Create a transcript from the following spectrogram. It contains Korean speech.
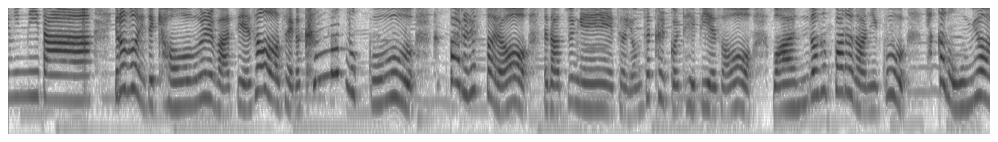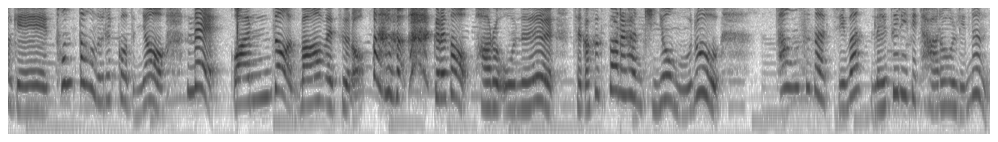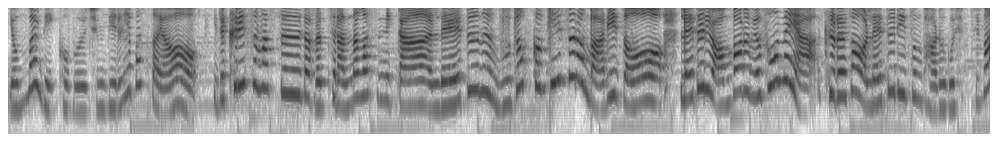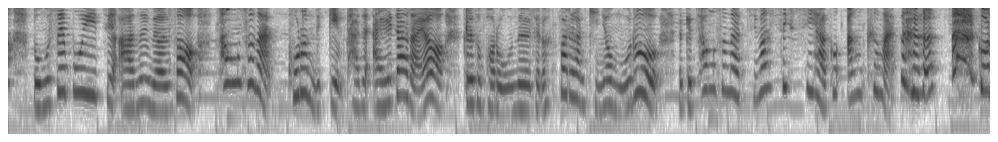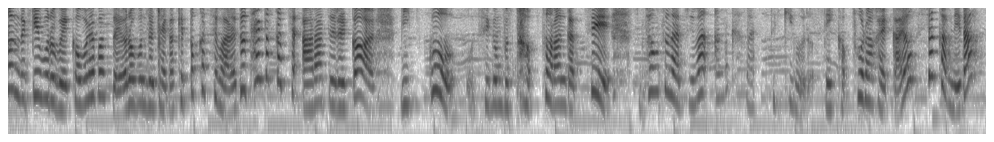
아랑입니다. 여러분 이제 겨울을 맞이해서 제가 큰맘 먹고 흑발을 했어요. 나중에 제가 염색할 걸 대비해서 완전 흑발은 아니고 약간 오묘하게 tone down을 했거든요. 근데 완전 마음에 들어. 그래서 바로 오늘 제가 흑발을 한 기념으로 청순하지만 red lip이 잘 어울리는 연말 메이크업을 준비를 해봤어요. 이제 크리스마스가 며칠 안 남았으니까 red는 무조건 필수란 말이죠. red lip 안 바르면 손해야. 그래서 red lip은 바르고 싶지만 너무 세 보이지 않으면서 청순한 그런 느낌 다들 알잖아요. 그래서 바로 오늘 제가 흑발을 한 기념으로 이렇게 청순하지만 섹시하고 앙큼한 그런 느낌으로 메이크업을 해봤어요. 여러분들 제가 개떡같이 말해도 찰떡같이 알아들을 걸 믿고 지금부터 저랑 같이 좀 청순하지만 앙큼한 느낌으로 메이크업 보러 갈까요? 시작합니다.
